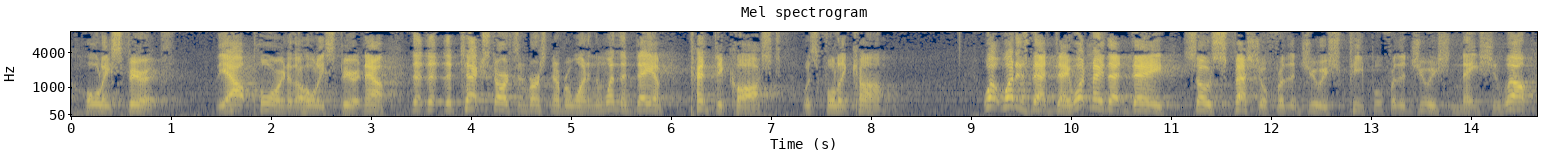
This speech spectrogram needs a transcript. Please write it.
The Holy Spirit, the outpouring of the Holy Spirit. Now, the, the, the text starts in verse number one. And when the day of Pentecost was fully come. What, what is that day? What made that day so special for the Jewish people, for the Jewish nation? Well,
